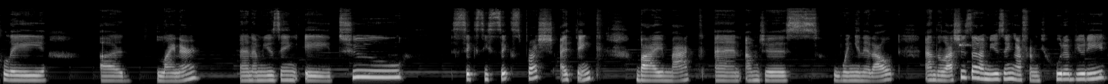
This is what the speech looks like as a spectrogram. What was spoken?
Clay uh, liner and I'm using a 266 brush I think by MAC and I'm just winging it out and the lashes that I'm using are from Huda Beauty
